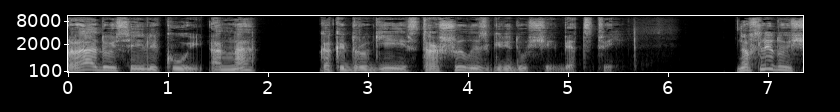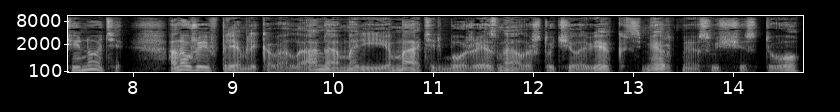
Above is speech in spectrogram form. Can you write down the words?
Радуйся и ликуй. Она, как и другие, страшилась грядущих бедствий. Но в следующей ноте она уже и впрямь ликовала. Она, Мария, Матерь Божия, знала, что человек, смертное существо,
